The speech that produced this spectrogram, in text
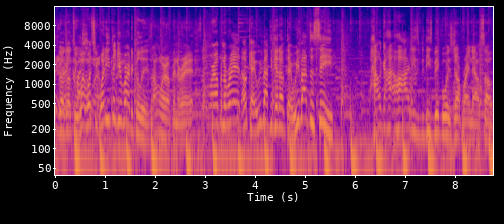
it goes up to. What, what's your, what do you think your vertical is? Somewhere up in the red. Somewhere up in the red? Okay, we about to get up there. We about to see how, how high these these big boys jump right now. So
